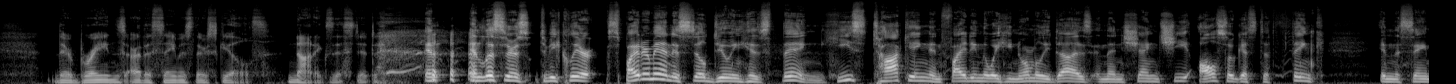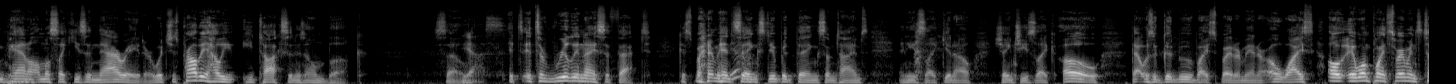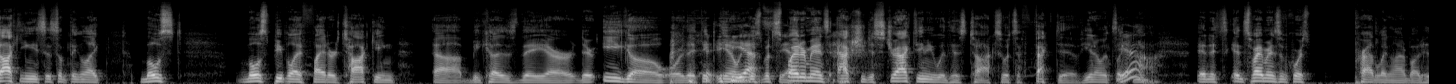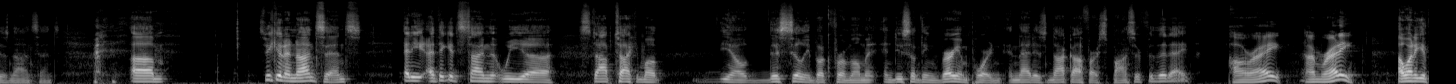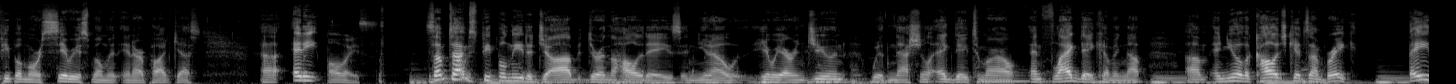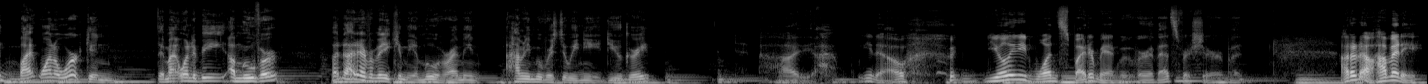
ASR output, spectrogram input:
"Their brains are the same as their skills, non-existent." And and listeners, to be clear, Spider-Man is still doing his thing. He's talking and fighting the way he normally does, and then Shang-Chi also gets to think in the same mm-hmm. panel, almost like he's a narrator, which is probably how he, he talks in his own book. So Yes. it's it's a really nice effect. Because Spider-Man's saying stupid things sometimes, and he's like, you know, Shang-Chi's like, oh, that was a good move by Spider-Man, or oh, why? is- Oh, at one point, Spider-Man's talking, he says something like, most most people I fight are talking uh, because they are their ego or they think you know. Yes, goes, but. Spider-Man's actually distracting me with his talk, so it's effective. You know, it's like, Yeah. and it's and Spider-Man's of course prattling on about his nonsense. Um, speaking of nonsense, Eddie, I think it's time that we uh, stop talking about you know this silly book for a moment and do something very important, and that is knock off our sponsor for the day. all right, I'm ready. I want to give people a more serious moment in our podcast. Uh, Eddie, Always. sometimes people need a job during the holidays and you know here we are in june with national egg day tomorrow and flag day coming up um, and you know the college kids on break they might want to work and they might want to be a mover but not everybody can be a mover i mean how many movers do we need do you agree Uh, you know, you only need one Spider-Man mover, that's for sure. But I don't know how many.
